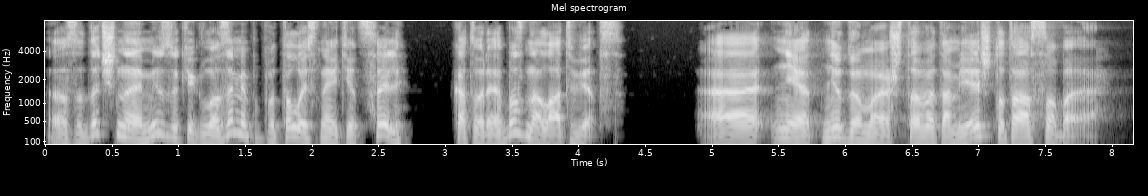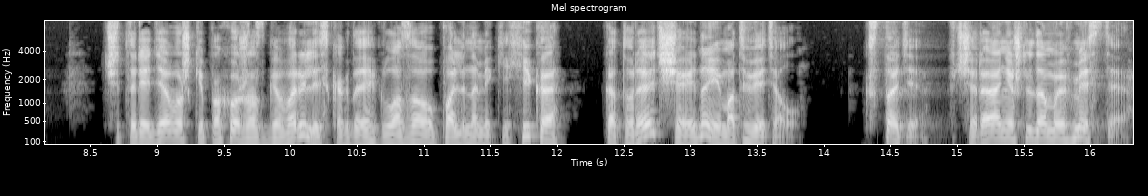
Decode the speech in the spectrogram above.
Озадаченная Мизуки глазами попыталась найти цель, которая бы знала ответ. «А, нет, не думаю, что в этом есть что-то особое». Четыре девушки, похоже, сговорились, когда их глаза упали на Микихика, который отчаянно им ответил. «Кстати, вчера они шли домой вместе».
